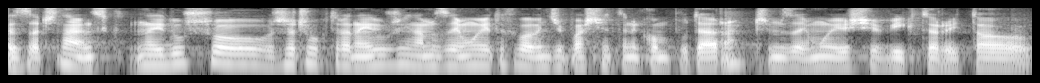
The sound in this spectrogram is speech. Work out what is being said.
Zaczynając, najdłuższą rzeczą, która najdłużej nam zajmuje, to chyba będzie właśnie ten komputer, czym zajmuje się Wiktor i to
